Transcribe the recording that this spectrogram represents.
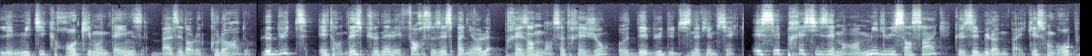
les mythiques Rocky Mountains basés dans le Colorado. Le but étant d'espionner les forces espagnoles présentes dans cette région au début du 19e siècle. Et c'est précisément en 1805 que Zebulon Pike et son groupe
